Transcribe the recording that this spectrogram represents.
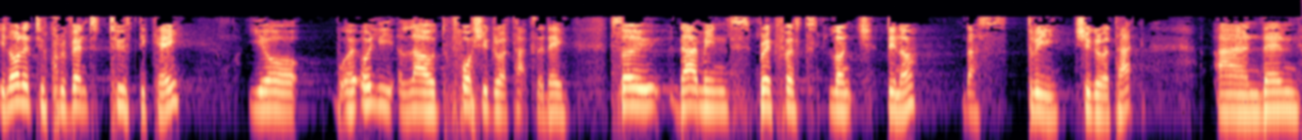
in order to prevent tooth decay, you're only allowed four sugar attacks a day. So that means breakfast, lunch, dinner. That's three sugar attack. And then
